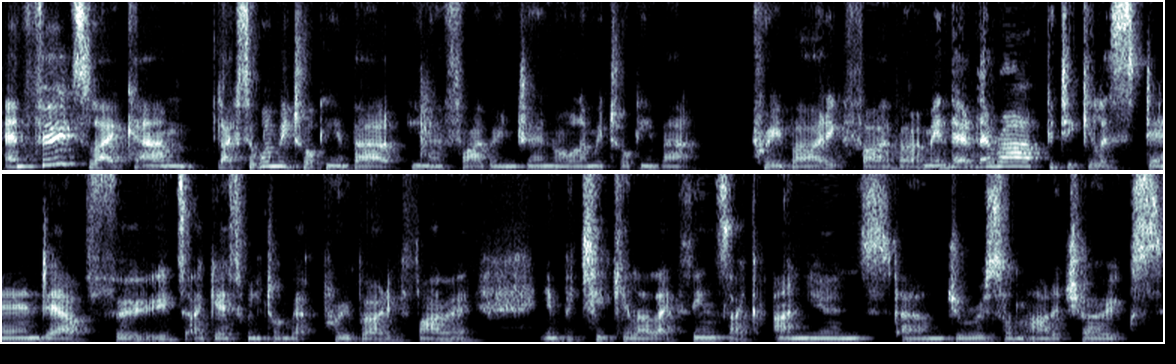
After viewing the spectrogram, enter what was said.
and foods like um, like so when we're talking about you know fiber in general, and we're talking about prebiotic fiber. I mean, there, there are particular standout foods, I guess, when you talk about prebiotic fiber in particular, like things like onions, um, Jerusalem artichokes,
